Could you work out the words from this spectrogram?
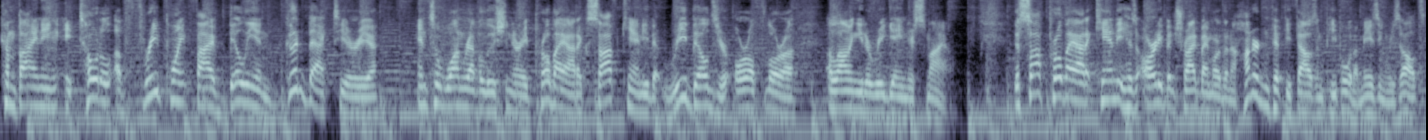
combining a total of 3.5 billion good bacteria into one revolutionary probiotic soft candy that rebuilds your oral flora, allowing you to regain your smile. The soft probiotic candy has already been tried by more than 150,000 people with amazing results.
